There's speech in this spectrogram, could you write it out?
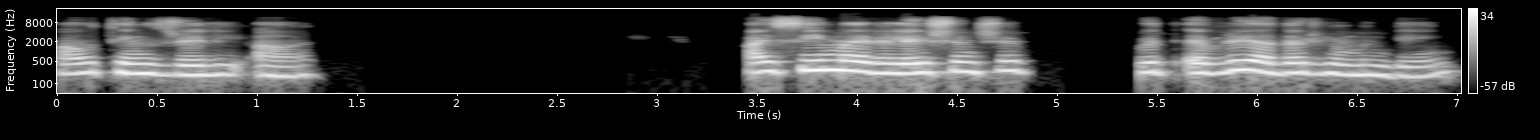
how things really are, I see my relationship with every other human being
